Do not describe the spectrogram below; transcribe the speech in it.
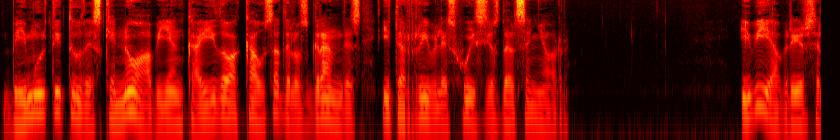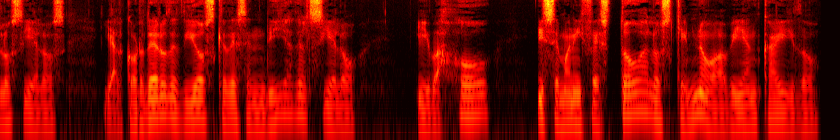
vi multitudes que no habían caído a causa de los grandes y terribles juicios del Señor. Y vi abrirse los cielos, y al Cordero de Dios que descendía del cielo, y bajó y se manifestó a los que no habían caído.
